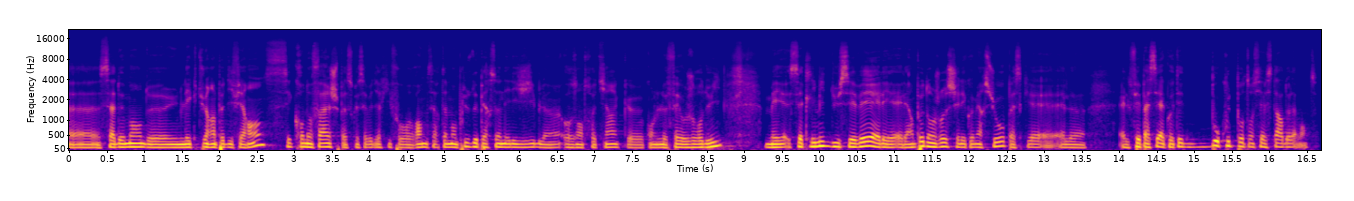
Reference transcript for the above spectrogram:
euh, ça demande une lecture un peu différente. C'est chronophage parce que ça veut dire qu'il faut rendre certainement plus de personnes éligibles aux entretiens qu'on ne le fait aujourd'hui. Mais cette limite du CV, elle est, elle est, un peu dangereuse chez les commerciaux parce qu'elle elle fait passer à côté beaucoup de potentiels stars de la vente.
